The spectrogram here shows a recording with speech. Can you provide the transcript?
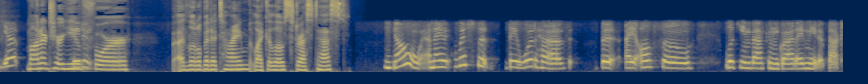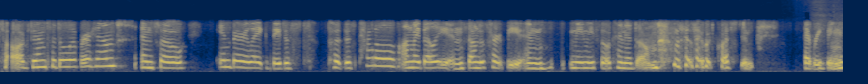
yep. monitor you for a little bit of time, like a low stress test? No, and I wish that they would have, but I also looking back, I'm glad I made it back to Ogden to deliver him. And so in Bear Lake, they just put this paddle on my belly and found his heartbeat and made me feel kind of dumb that I would question everything.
